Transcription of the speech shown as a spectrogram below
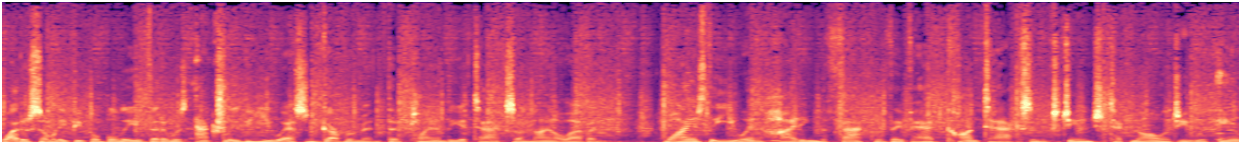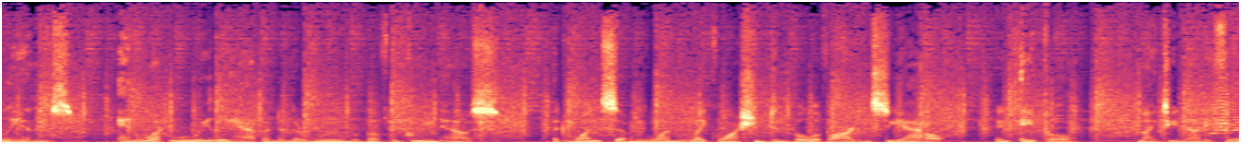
Why do so many people believe that it was actually the U.S. government that planned the attacks on 9 11? Why is the UN hiding the fact that they've had contacts and exchanged technology with aliens? And what really happened in the room above the greenhouse at 171 Lake Washington Boulevard in Seattle in April 1994?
